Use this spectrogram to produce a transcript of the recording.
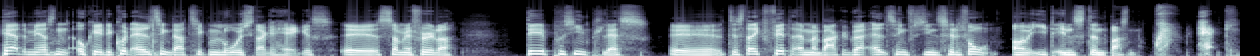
Her er det mere sådan, okay, det er kun alting, der er teknologisk, der kan hackes, øh, som jeg føler, det er på sin plads. Øh, det er stadig fedt, at man bare kan gøre alting for sin telefon, og i et instant bare sådan, hack.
